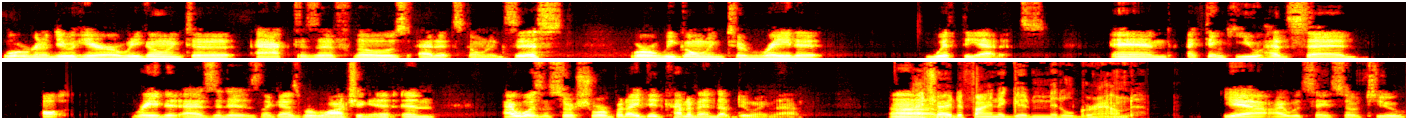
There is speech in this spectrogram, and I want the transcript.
what we're going to do here. Are we going to act as if those edits don't exist, or are we going to rate it with the edits? And I think you had said I'll rate it as it is, like as we're watching it, and I wasn't so sure, but I did kind of end up doing that. Um, I tried to find a good middle ground. yeah, I would say so too.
